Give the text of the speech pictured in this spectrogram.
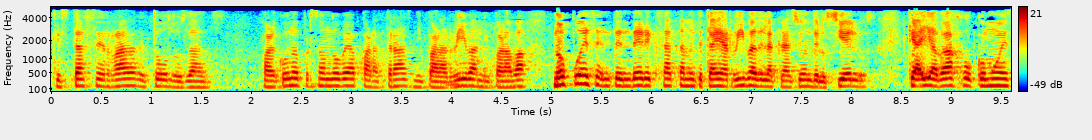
que está cerrada de todos los lados para que una persona no vea para atrás, ni para arriba, ni para abajo. No puedes entender exactamente qué hay arriba de la creación de los cielos, qué hay abajo, cómo es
